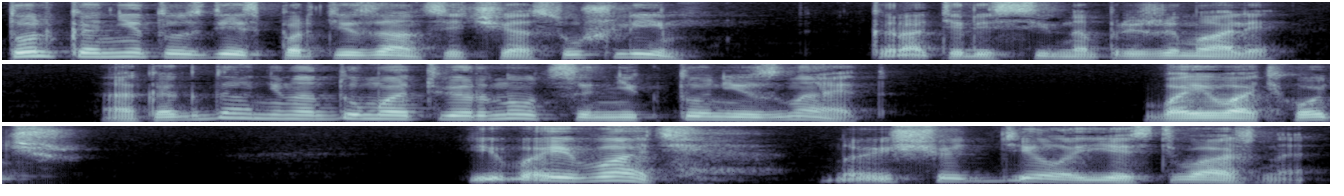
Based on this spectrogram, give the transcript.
Только нету здесь партизан сейчас, ушли. Каратели сильно прижимали. А когда они надумают вернуться, никто не знает. Воевать хочешь? И воевать, но еще дело есть важное.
